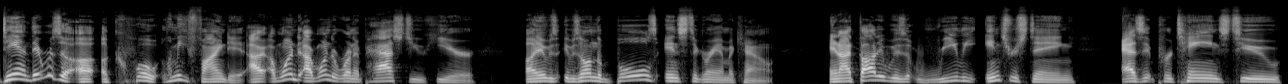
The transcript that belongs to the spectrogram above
Dan, there was a a, a quote. Let me find it. I, I wanted I wanted to run it past you here. Uh, it was it was on the Bulls Instagram account, and I thought it was really interesting as it pertains to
